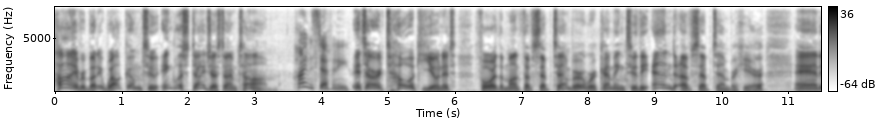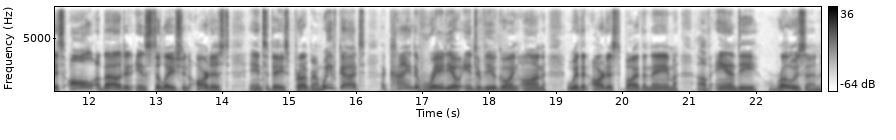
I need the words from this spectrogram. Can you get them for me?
Hi, everybody. Welcome to English Digest. I'm Tom. Hi, I'm Stephanie. It's our TOEIC unit for the month of September. We're coming to the end of September here, and it's all about an installation artist in today's program. We've got a kind of radio interview going on with an artist by the name of Andy Rosen.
